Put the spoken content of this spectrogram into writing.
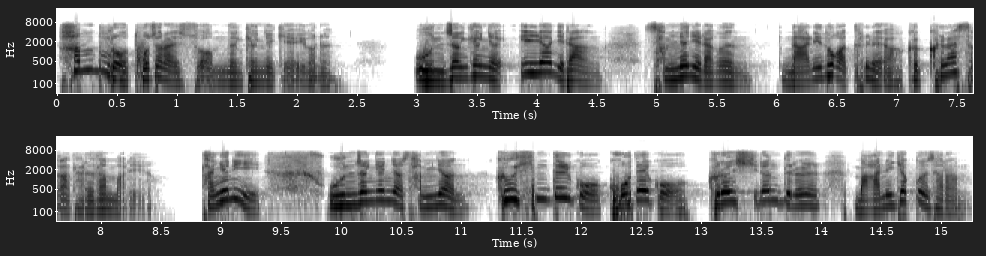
함부로 도전할 수 없는 경력이에요 이거는 운전 경력 1년이랑 3년이랑은 난이도가 틀려요 그 클래스가 다르단 말이에요 당연히 운전 경력 3년 그 힘들고 고되고 그런 시련들을 많이 겪은 사람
